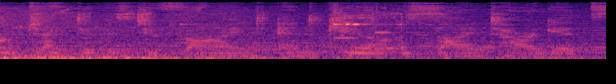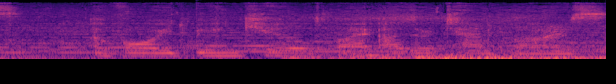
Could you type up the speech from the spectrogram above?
Objective is to find and kill assigned targets. Avoid being killed by other Templars.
